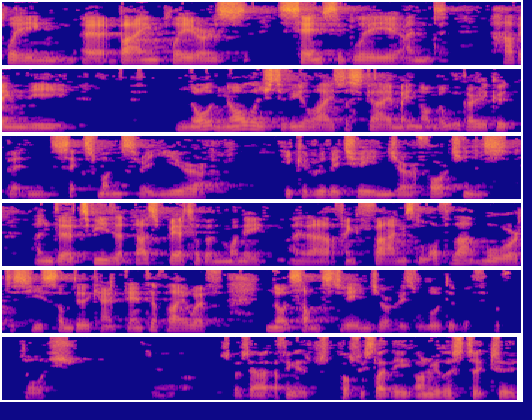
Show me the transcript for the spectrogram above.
playing, uh, buying players sensibly and having the knowledge to realise this guy might not look very good, but in six months or a year, he could really change our fortunes. And uh, to me, that, that's better than money. And I think fans love that more to see somebody they can identify with, not some stranger who's loaded with, with dosh. Yeah. So I think it's possibly slightly unrealistic to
